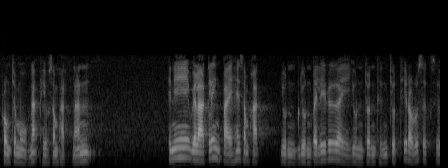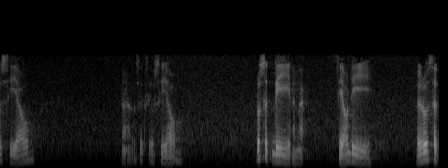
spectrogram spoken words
โพรงจมูกณนะผิวสัมผัสนั้น ทีนี้เวลากลิ้งไปให้สัมผัสหยุ่นหยุ่นไปเรื่อยๆหยุ่นจนถึงจุดที่เรารู้สึกเสียวๆรู้สึกเสียวๆรู้สึกดีนั่นแหละเสียวดี หรือรู้สึก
